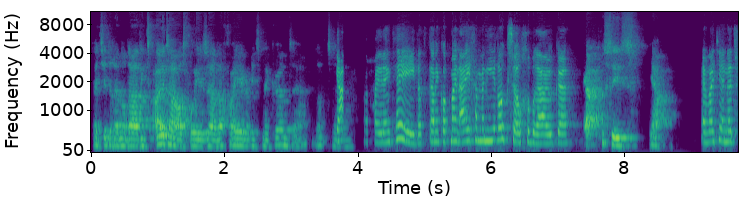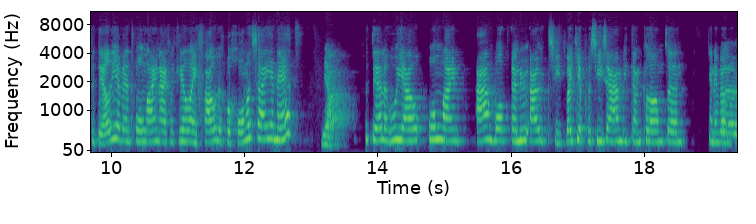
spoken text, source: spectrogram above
dat je er inderdaad iets uithaalt voor jezelf waar je weer iets mee kunt. Hè? Dat, Ja. Waarvan je denkt, hé, hey, dat kan ik op mijn eigen manier ook zo gebruiken. ja, precies. Ja. En wat jij net vertelde, je bent online eigenlijk heel eenvoudig begonnen, zei je net. ja, Vertellen hoe jouw online aanbod er nu uitziet. Wat je precies aanbiedt aan klanten. En in welke... Eh,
